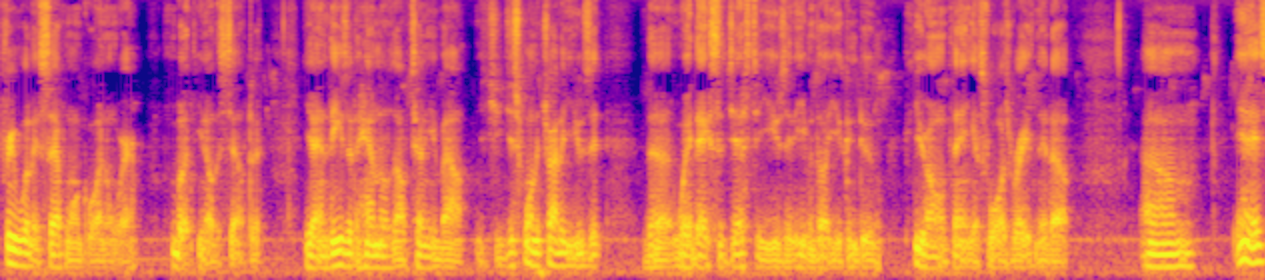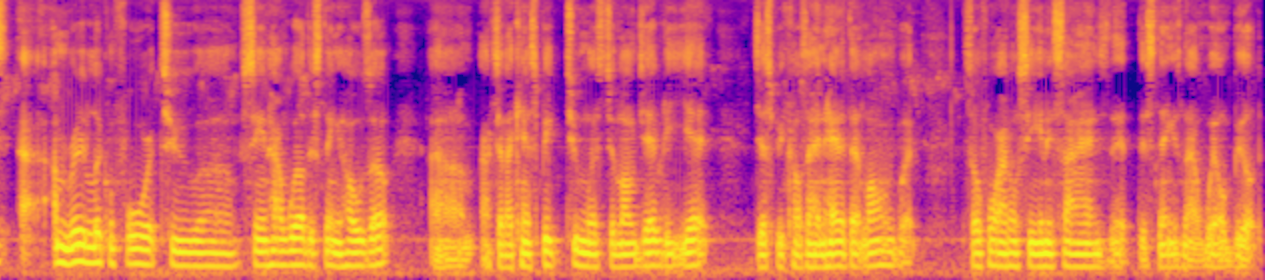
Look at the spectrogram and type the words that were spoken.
free will itself won't go anywhere, but you know, the shelter. Yeah, and these are the handles I was telling you about. You just want to try to use it the way they suggest to use it, even though you can do your own thing as far as raising it up. Um, yeah, I'm really looking forward to uh, seeing how well this thing holds up. Um, I said, I can't speak too much to longevity yet, just because I hadn't had it that long. But so far, I don't see any signs that this thing is not well built.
